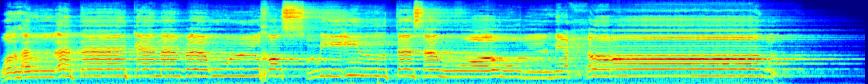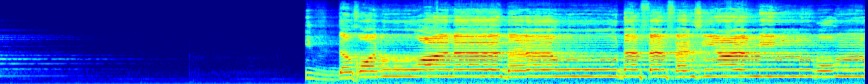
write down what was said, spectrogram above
وهل أتاك نبأ الخصم إذ تسوروا المحراب؟ إذ دخلوا على داود ففزع منهم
